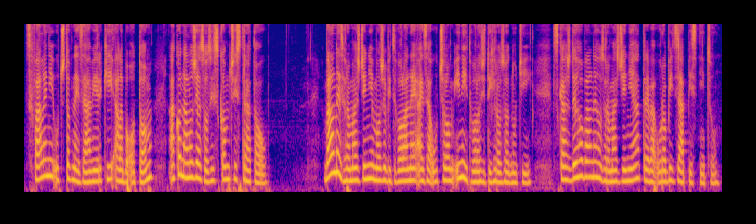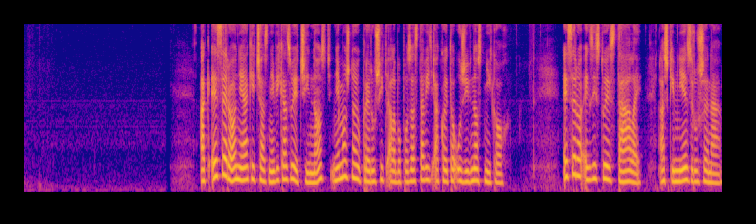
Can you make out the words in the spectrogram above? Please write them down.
schválení účtovnej závierky alebo o tom, ako naložia so ziskom či stratou. Valné zhromaždenie môže byť zvolané aj za účelom iných dôležitých rozhodnutí. Z každého valného zhromaždenia treba urobiť zápisnicu. Ak SRO nejaký čas nevykazuje činnosť, nemožno ju prerušiť alebo pozastaviť, ako je to u živnostníkoch. SRO existuje stále – až kým nie je zrušená.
